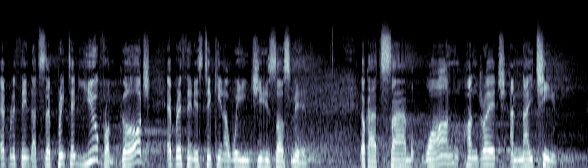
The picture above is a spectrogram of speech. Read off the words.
everything that separated you from God, everything is taken away in Jesus' name. Look at Psalm 119.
